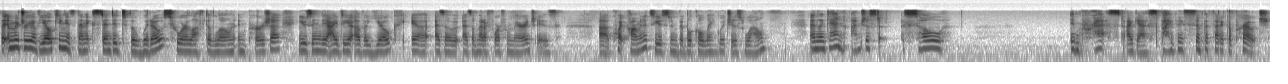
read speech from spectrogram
The imagery of yoking is then extended to the widows who are left alone in Persia, using the idea of a yoke uh, as, a, as a metaphor for marriage is uh, quite common. It's used in biblical language as well. And again, I'm just so impressed, I guess, by this sympathetic approach.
